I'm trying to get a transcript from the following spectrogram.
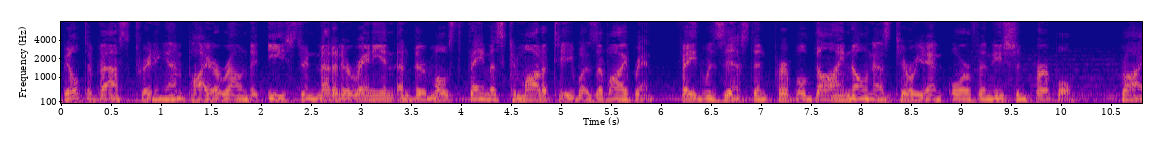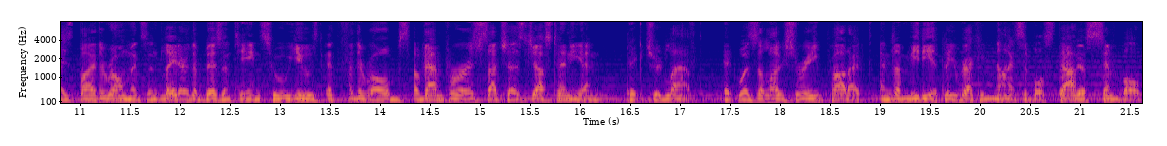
built a vast trading empire around the eastern Mediterranean and their most famous commodity was a vibrant, fade-resistant purple dye known as Tyrian or Phoenician purple. Prized by the Romans and later the Byzantines who used it for the robes of emperors such as Justinian, pictured left, it was a luxury product and immediately recognizable status symbol,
